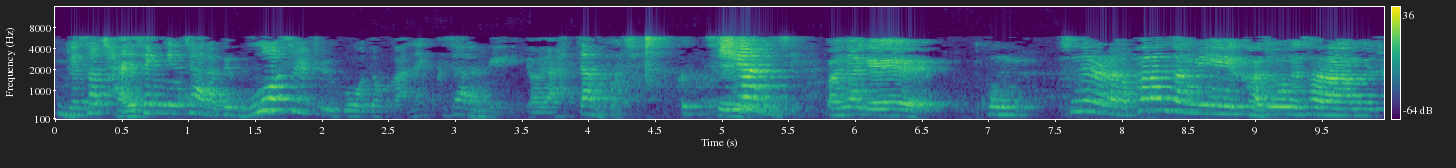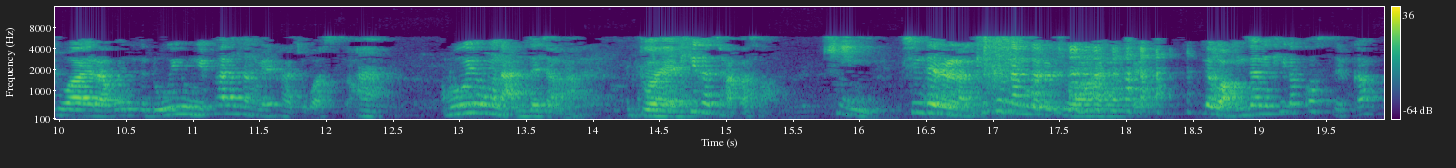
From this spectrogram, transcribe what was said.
그래서 잘생긴 사람이 무엇을 들고 오던 간에 그 사람이어야 했다는 거지. 그치. 취향이지. 만약에 공, 신데렐라가 파란 장미 가져오는 사람을 좋아해라고 했는데 로이홍이 파란 장미를 가져왔어. 아, 로이홍은 안 되잖아. 왜? 키가 작아서. 키. 신데렐라는 키큰 남자를 좋아하는데. 근데 왕자는 키가 컸을까?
